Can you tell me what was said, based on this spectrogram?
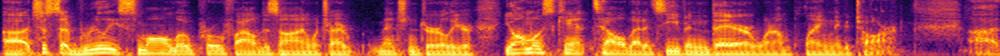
Uh, it's just a really small, low profile design, which I mentioned earlier. You almost can't tell that it's even there when I'm playing the guitar. Uh,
